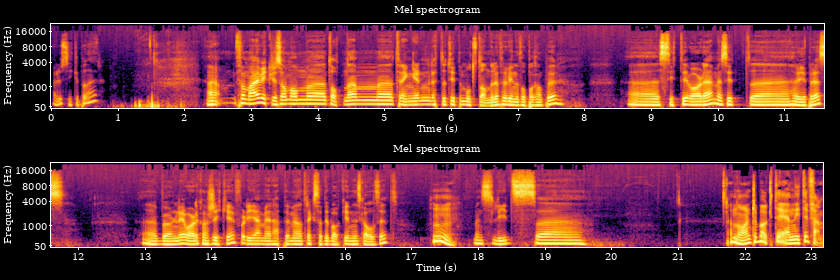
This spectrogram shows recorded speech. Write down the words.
Er du sikker på det her? Ja, ja. For meg virker det som om uh, Tottenham uh, trenger den rette type motstandere for å vinne fotballkamper. Uh, City var det, med sitt høye press. Burnley var det kanskje ikke, for de er mer happy med å trekke seg tilbake inn i skallet sitt. Hmm. Mens Leeds ja, Nå er han tilbake til 1,95.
